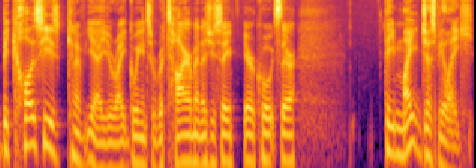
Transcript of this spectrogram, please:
because he's kind of yeah, you're right, going into retirement, as you say, air quotes there. They might just be like,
